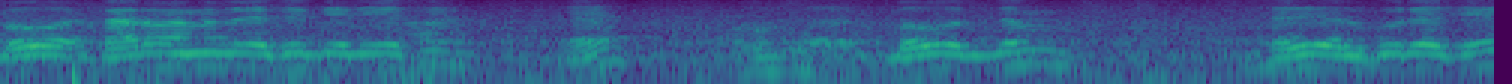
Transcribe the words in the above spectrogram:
બહુ સારો આનંદ રહે છે તે દિવસે? હે? બહુ એકદમ શરીર હલકું રહે છે.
